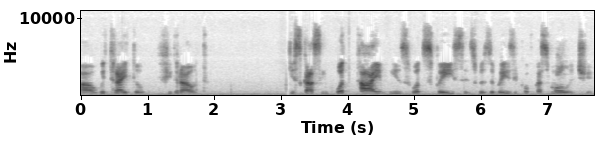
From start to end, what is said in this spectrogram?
Uh, we try to figure out discussing what time is, what space is with the basic of cosmology.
